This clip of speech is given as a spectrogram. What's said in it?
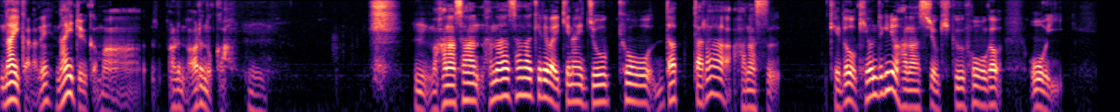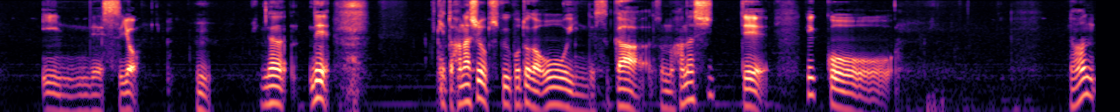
うないからね。ないというかまああるのあるのか。うん。うん。まあ、話さ話さなければいけない状況だったら話すけど基本的には話を聞く方が多いいんですよ。うん、で、えっと、話を聞くことが多いんですがその話って結構なん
